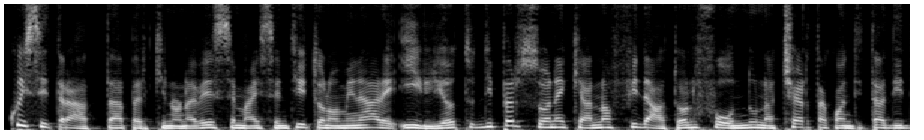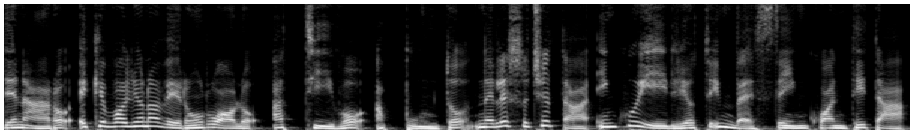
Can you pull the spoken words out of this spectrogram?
Qui si tratta, per chi non avesse mai sentito nominare Elliot, di persone che hanno affidato al fondo una certa quantità di denaro e che vogliono avere un ruolo attivo, appunto, nelle società in cui Elliot investe in quantità,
